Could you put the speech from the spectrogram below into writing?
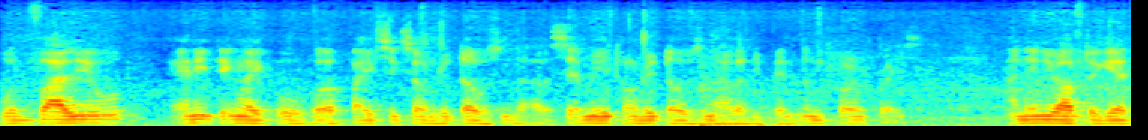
would value anything like over five six hundred thousand dollars, seven eight hundred thousand dollars, depending on the current price. And then you have to get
